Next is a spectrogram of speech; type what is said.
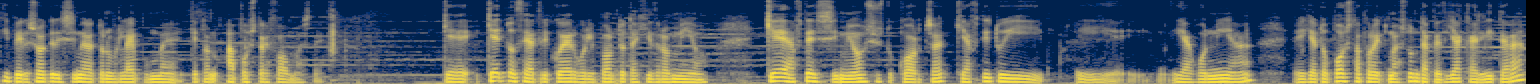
οι περισσότεροι σήμερα τον βλέπουμε και τον αποστρεφόμαστε. Και, και το θεατρικό έργο λοιπόν το ταχυδρομείο και αυτές οι σημειώσεις του Κόρτσακ και αυτή του η, η, η αγωνία ε, για το πώς θα προετοιμαστούν τα παιδιά καλύτερα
